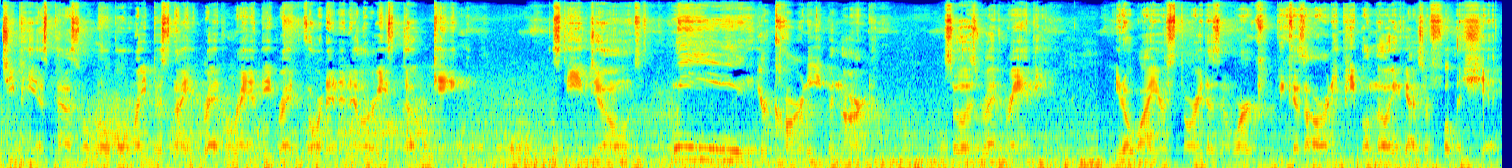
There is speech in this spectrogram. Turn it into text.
GPS Paso Robo, Rapist Knight, Red Randy, Red Gordon, and Ellery's Doug King, Steve Jones. Whee! You're Carney, Bernard. So is Red Randy. You know why your story doesn't work? Because already people know you guys are full of shit.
